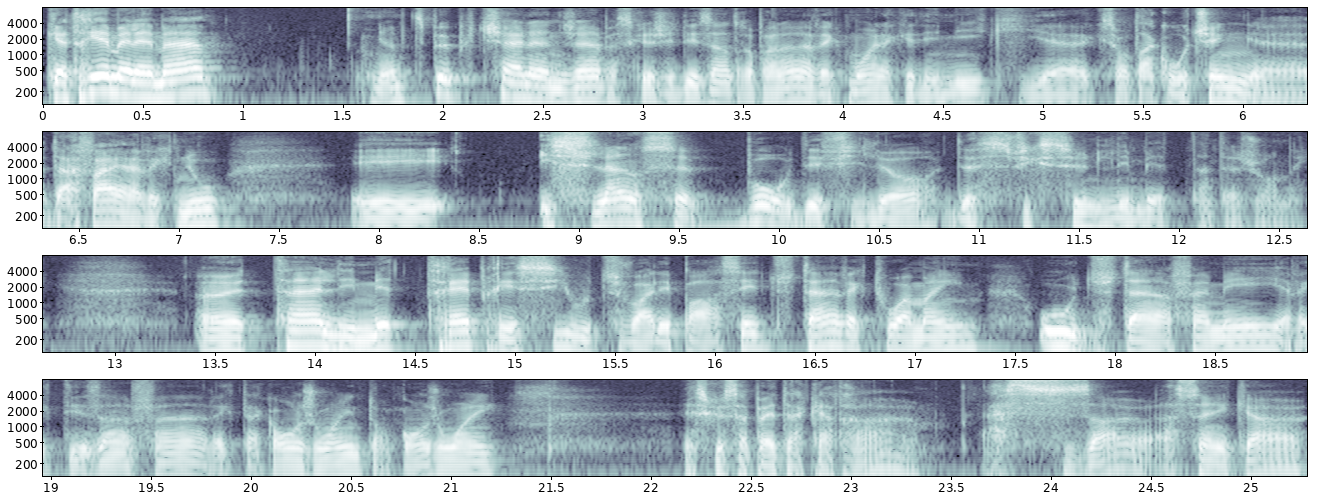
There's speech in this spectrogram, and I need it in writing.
Quatrième élément, il est un petit peu plus challengeant parce que j'ai des entrepreneurs avec moi à l'académie qui, euh, sont en coaching euh, d'affaires avec nous. Et ils se lancent ce beau défi-là de se fixer une limite dans ta journée. Un temps limite très précis où tu vas aller passer du temps avec toi-même ou du temps en famille, avec tes enfants, avec ta conjointe, ton conjoint. Est-ce que ça peut être à 4 heures, à 6 heures, à 5 heures?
